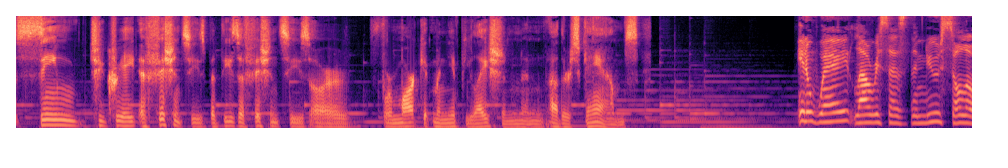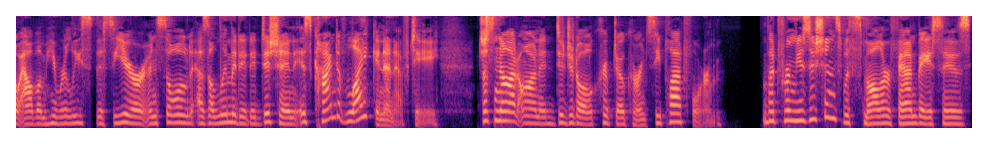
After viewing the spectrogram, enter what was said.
seem to create efficiencies, but these efficiencies are for market manipulation and other scams. In a way, Lowery says the new solo album he released this year and sold as a limited edition is kind of like an NFT, just not on a digital cryptocurrency platform. But for musicians with smaller fan bases,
